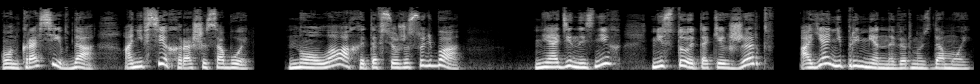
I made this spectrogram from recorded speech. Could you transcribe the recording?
Он красив, да, они все хороши собой. Но Лах — это все же судьба. Ни один из них не стоит таких жертв, а я непременно вернусь домой.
